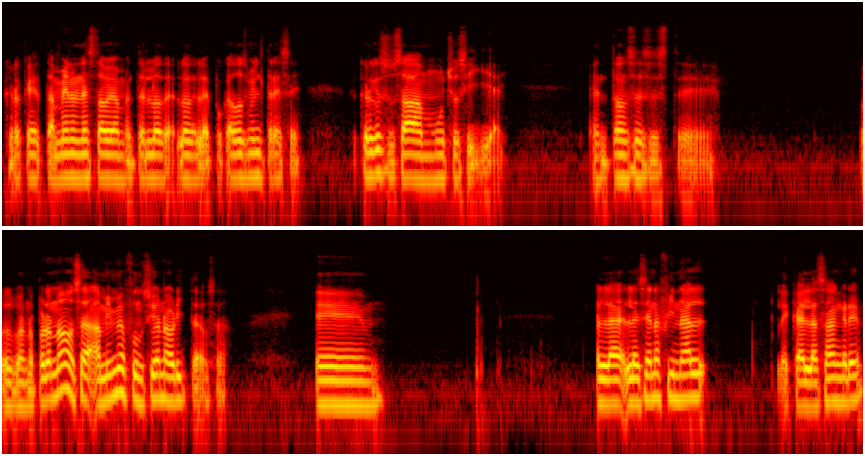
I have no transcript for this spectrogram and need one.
creo que también en esta voy a meter lo de, lo de la época 2013. Creo que se usaba mucho CGI. Entonces, este... Pues bueno, pero no, o sea, a mí me funciona ahorita, o sea. Em, la, la escena final le cae la sangre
